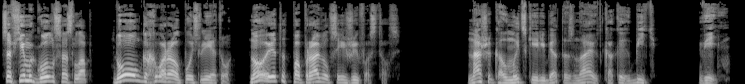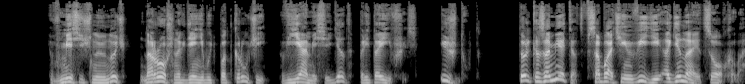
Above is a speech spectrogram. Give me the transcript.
Совсем и голос ослаб. Долго хворал после этого, но этот поправился и жив остался. Наши калмыцкие ребята знают, как их бить, ведьм. В месячную ночь нарочно где-нибудь под кручей в яме сидят, притаившись, и ждут. Только заметят, в собачьем виде огинается около.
